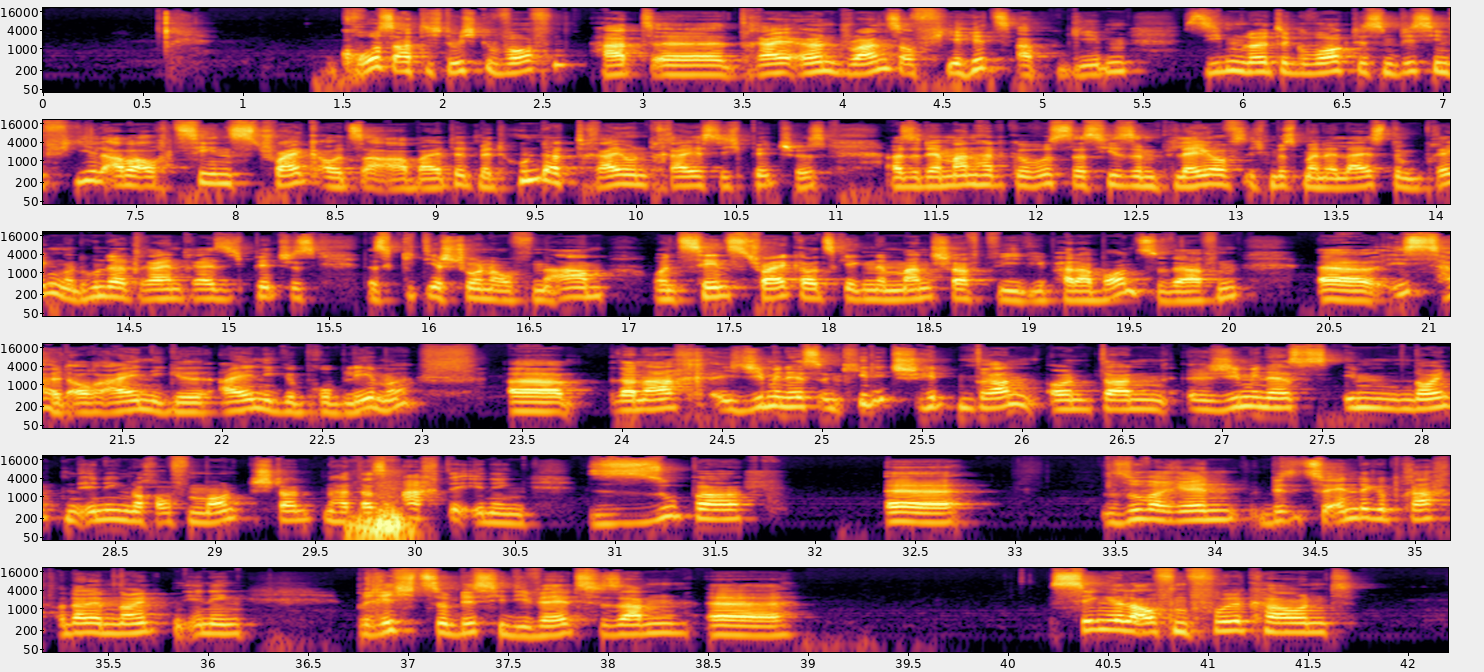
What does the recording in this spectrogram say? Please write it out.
großartig durchgeworfen, hat äh, drei Earned Runs auf vier Hits abgegeben, sieben Leute gewalkt, ist ein bisschen viel, aber auch zehn Strikeouts erarbeitet mit 133 Pitches. Also der Mann hat gewusst, dass hier sind Playoffs, ich muss meine Leistung bringen und 133 Pitches, das geht dir schon auf den Arm und zehn Strikeouts gegen eine Mannschaft wie, wie Paderborn zu werfen, äh, ist halt auch einige, einige Probleme. Äh, danach Jimenez und Kilic hinten dran und dann Jimenez im neunten Inning noch auf dem Mount gestanden, hat das achte Inning super äh, souverän bis zu Ende gebracht und dann im neunten Inning bricht so ein bisschen die Welt zusammen. Äh, Single auf dem Full Count,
